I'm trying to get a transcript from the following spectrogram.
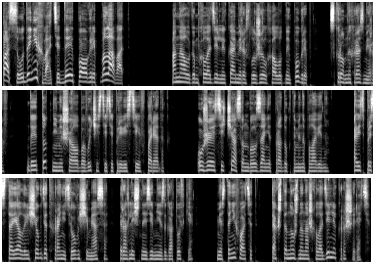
Посуды не хватит, да и погреб маловат. Аналогом холодильной камеры служил холодный погреб скромных размеров, да и тот не мешал бы вычистить и привести в порядок. Уже сейчас он был занят продуктами наполовину. А ведь предстояло еще где-то хранить овощи, мясо и различные зимние заготовки. Места не хватит, так что нужно наш холодильник расширять.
